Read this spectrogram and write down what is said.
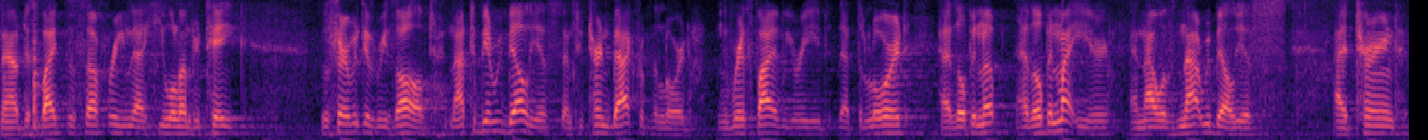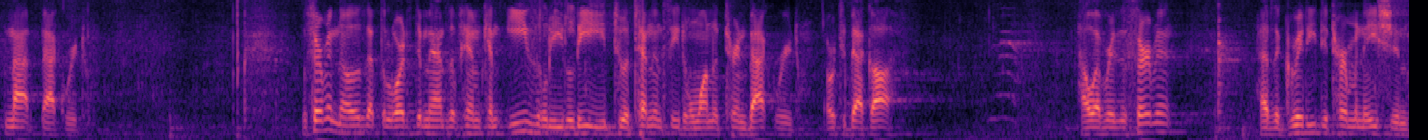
Now, despite the suffering that he will undertake, the servant is resolved not to be rebellious and to turn back from the Lord. In verse 5, we read that the Lord has opened up, has opened my ear, and I was not rebellious. I turned not backward. The servant knows that the Lord's demands of him can easily lead to a tendency to want to turn backward or to back off. However, the servant has a gritty determination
